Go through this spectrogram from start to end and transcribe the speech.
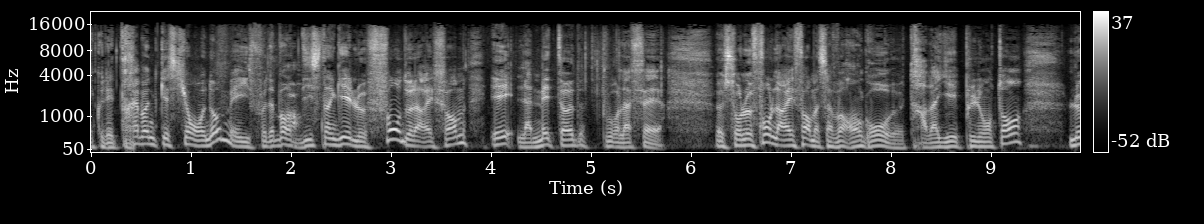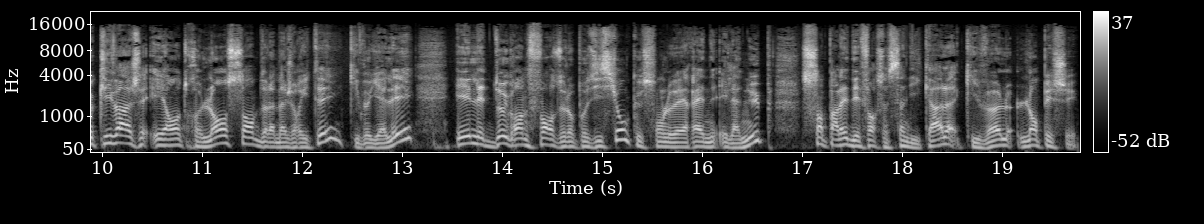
Écoutez, très bonne question Renaud, mais il faut d'abord distinguer le fond de la réforme et la méthode pour la faire. Euh, sur le fond de la réforme, à savoir en gros euh, travailler plus longtemps, le clivage est entre l'ensemble de la majorité qui veut y aller et les deux grandes forces de l'opposition que sont le RN et la NUP, sans parler des forces syndicales qui veulent l'empêcher.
